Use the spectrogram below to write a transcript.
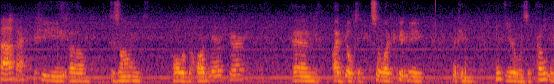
Oh, okay. He um, designed all of the hardware there, and I built it. So like in the, like in, what year was it? Probably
